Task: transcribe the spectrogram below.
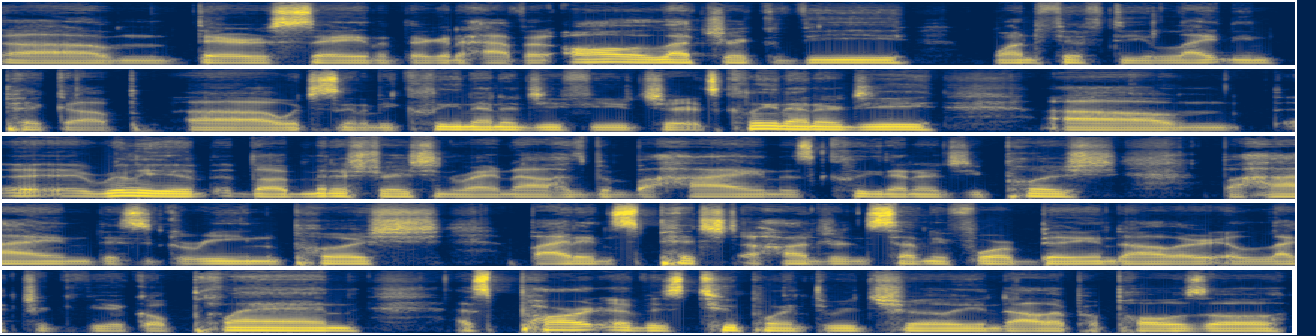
Um, they're saying that they're going to have an all electric V 150 Lightning pickup, uh, which is going to be clean energy future. It's clean energy. Um, it really, the administration right now has been behind this clean energy push, behind this green push. Biden's pitched a 174 billion dollar electric vehicle plan as part of his 2.3 trillion dollar proposal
